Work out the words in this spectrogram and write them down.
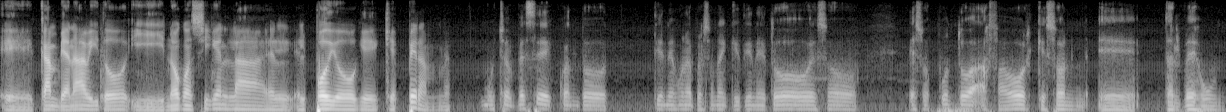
eh, cambian hábitos y no consiguen la, el, el podio que, esperan. Muchas veces cuando tienes una persona que tiene todos esos, esos puntos a favor, que son eh, tal vez un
